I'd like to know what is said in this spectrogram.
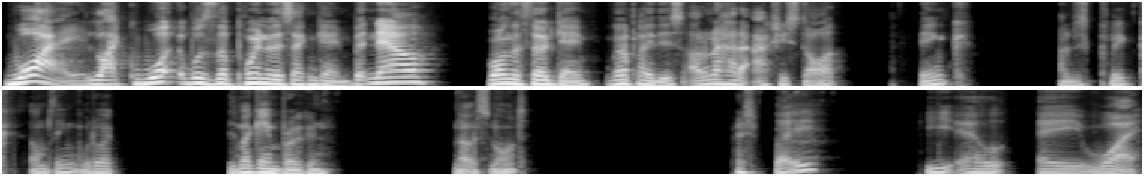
why? Like what was the point of the second game? But now we're on the third game. We're going to play this. I don't know how to actually start. I think I just click something. What do I Is my game broken? No, it's not. Press play. P L A Y.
